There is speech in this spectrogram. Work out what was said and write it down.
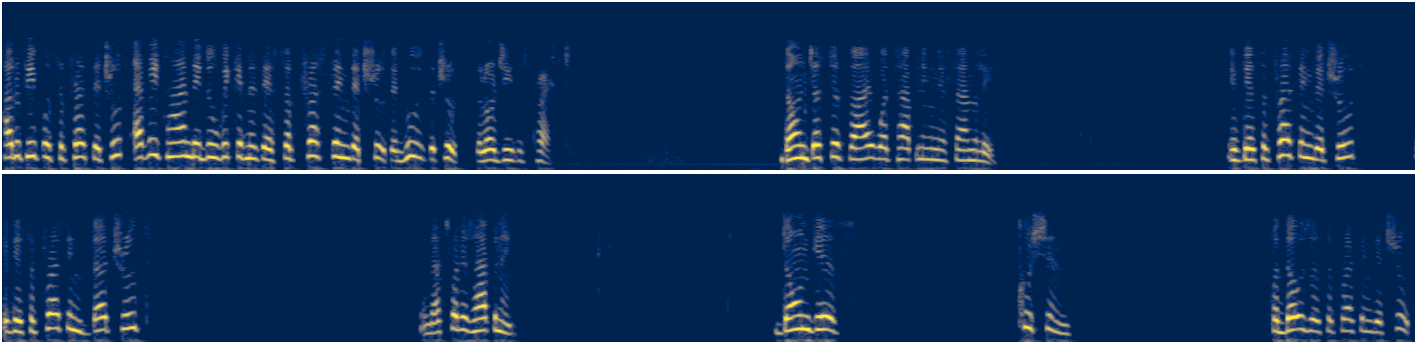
How do people suppress their truth? Every time they do wickedness, they're suppressing the truth. And who is the truth? The Lord Jesus Christ. Don't justify what's happening in your family. If they're suppressing the truth, if they're suppressing the truth, then that's what is happening. Don't give cushions for those who are suppressing the truth.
